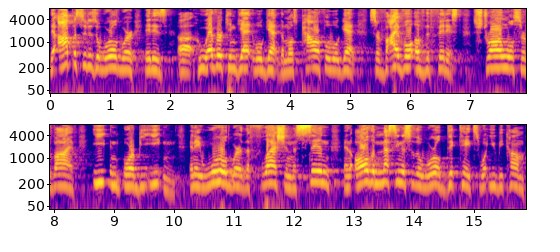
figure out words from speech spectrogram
The opposite is a world where it is uh, whoever can get will get, the most powerful will get, survival of the fittest, strong will survive, eat or be eaten. In a world where the flesh and the sin and all the messiness of the world dictates what you become,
